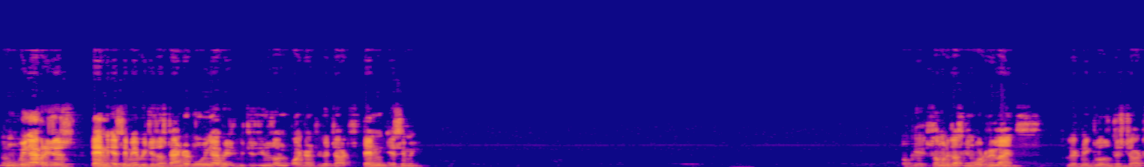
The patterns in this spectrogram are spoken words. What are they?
The moving average is 10 SMA, which is a standard moving average which is used on point and figure charts. 10 SMA. Okay, someone is asking about Reliance. Let me close this chart.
